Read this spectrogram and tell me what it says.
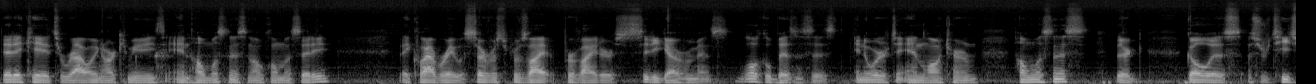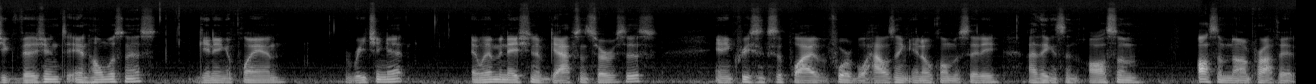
dedicated to rallying our communities in homelessness in Oklahoma City. They collaborate with service provi- providers, city governments, local businesses in order to end long term homelessness. Their goal is a strategic vision to end homelessness, getting a plan, reaching it, elimination of gaps in services, and increasing supply of affordable housing in Oklahoma City. I think it's an awesome, awesome nonprofit.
